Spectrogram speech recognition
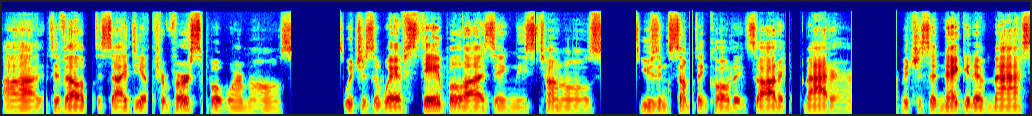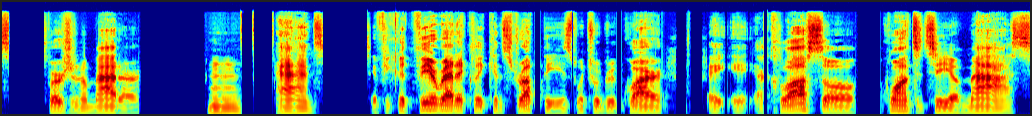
uh, developed this idea of traversable wormholes, which is a way of stabilizing these tunnels using something called exotic matter, which is a negative mass version of matter. Mm. And if you could theoretically construct these, which would require a, a, colossal quantity of mass,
